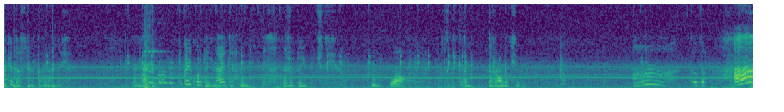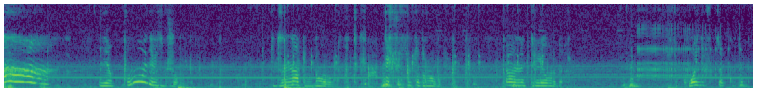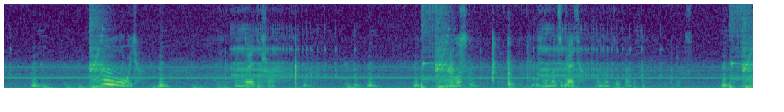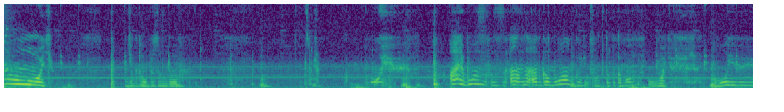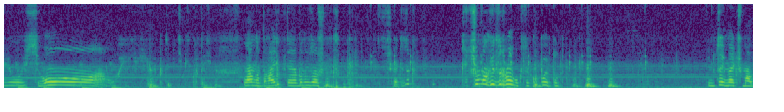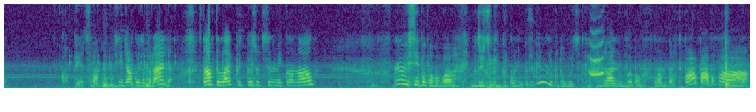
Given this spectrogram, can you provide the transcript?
і досить непоганий. У мене дуже такий крутий, знаєте. Даже в той епічний. Вау. Скільки там робоксів. А, тобто. А! Я поняв, Джо. Тут занадто дорого. Такі 1700 робоксів. А вони трильордер. Спокойно, що це вкрутити. Ой. Ну, Дайте ще. Плюс. На 25. На 25. Плюс. Ой. Як добре зробив. Ой. А, я був з, з ан- ангамонкою. О, Тобто камонку. Ой. Ой-ой-ой, все. Ой, подивіться, який крутий. Ладно, давайте будемо завжди. Чекайте, зак... Ти чувак від заробок це купив тут. Він цей меч мав. Капець, ладно. Всім дякую за перегляд. Ставте лайк, підписуйтесь на мій канал. Ну і всі па-па-па-па. Подивіться, який прикольний божик. Він мені подобається. Такий ідеальний випав. Ладно, дайте. Па-па-па-па.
